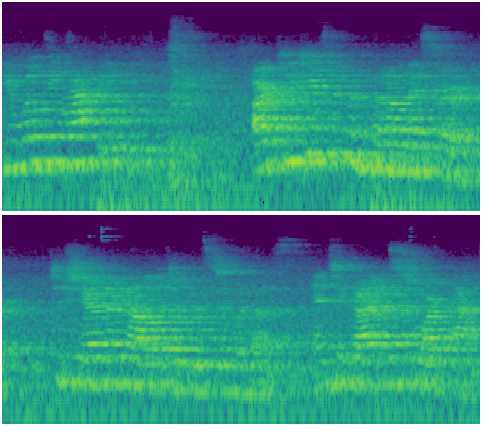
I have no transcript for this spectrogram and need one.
you will be happy. Our teachers have been put on this earth to share their knowledge and wisdom with us and to guide us to our path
